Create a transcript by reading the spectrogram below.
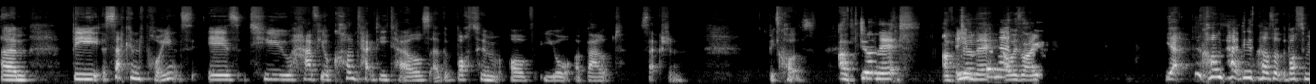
Um, the second point is to have your contact details at the bottom of your about section because I've done it. I've done it. done it. I was like, yeah, contact details at the bottom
